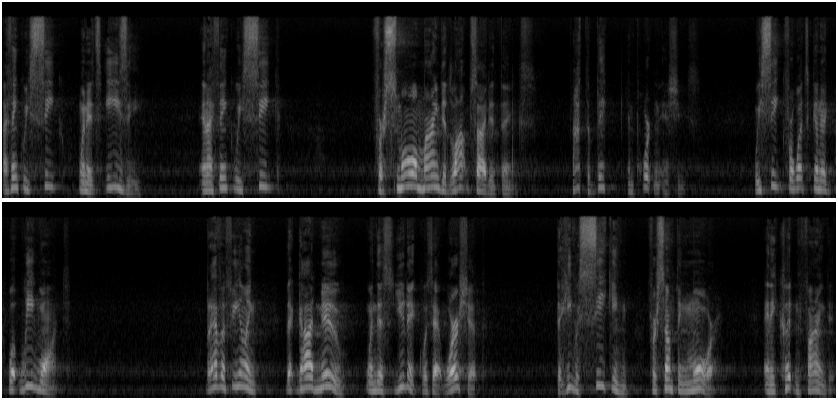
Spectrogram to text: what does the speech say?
I think we seek when it's easy. And I think we seek for small minded, lopsided things, not the big, important issues. We seek for what's to, what we want. But I have a feeling that God knew when this eunuch was at worship that he was seeking for something more and he couldn't find it.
